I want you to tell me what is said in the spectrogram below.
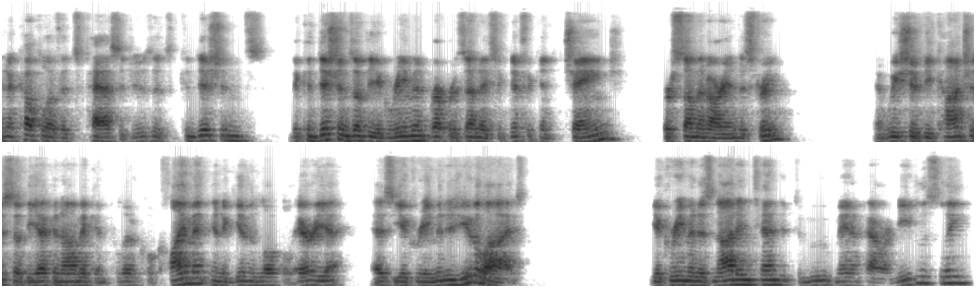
in a couple of its passages. Its conditions, the conditions of the agreement represent a significant change for some in our industry. And we should be conscious of the economic and political climate in a given local area as the agreement is utilized. The agreement is not intended to move manpower needlessly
